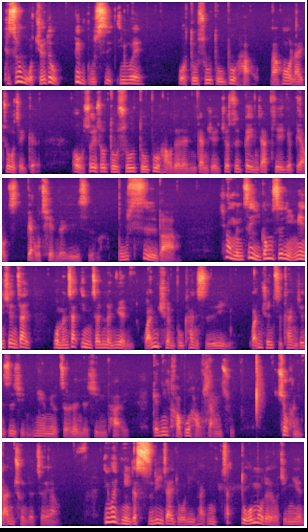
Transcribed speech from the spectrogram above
可是我觉得我并不是因为我读书读不好，然后来做这个哦。所以说读书读不好的人，感觉就是被人家贴一个标标签的意思嘛？不是吧？像我们自己公司里面，现在我们在应征人员，完全不看实力，完全只看一件事情：你有没有责任的心态，跟你好不好相处。就很单纯的这样，因为你的实力再多厉害，你再多么的有经验，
